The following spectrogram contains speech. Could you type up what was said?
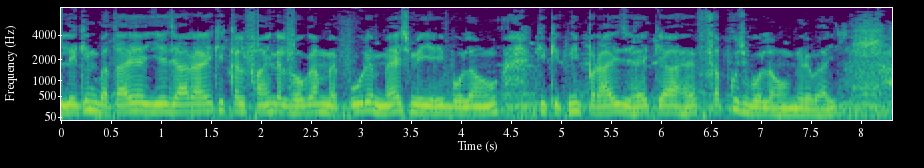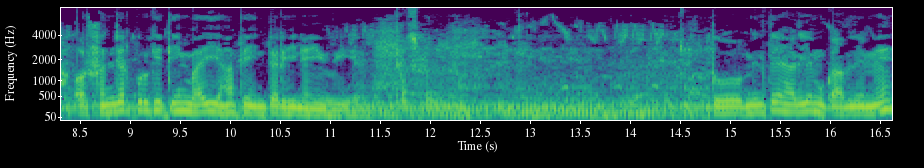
लेकिन बताया ये जा रहा है कि कल फाइनल होगा। मैं पूरे मैच में यही बोला हूँ कि कितनी प्राइज है, क्या है, सब कुछ बोला हूँ मेरे भाई। और संजरपुर की टीम भाई यहाँ पे इंटर ही नहीं हुई है। तो मिलते हैं अगले मुकाबले में।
